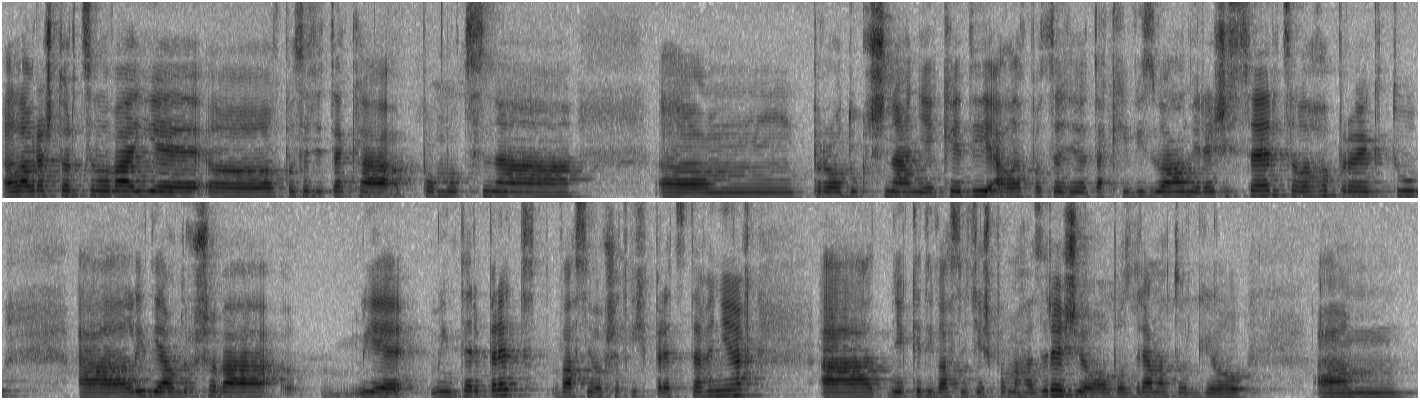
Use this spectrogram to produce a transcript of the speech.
Laura Štorcelová je uh, v podstate taká pomocná um, produkčná niekedy, ale v podstate taký vizuálny režisér celého projektu a Lídia Ondrušová je interpret vlastne vo všetkých predstaveniach a niekedy vlastne tiež pomáha s režiou alebo s dramaturgiou. Um,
